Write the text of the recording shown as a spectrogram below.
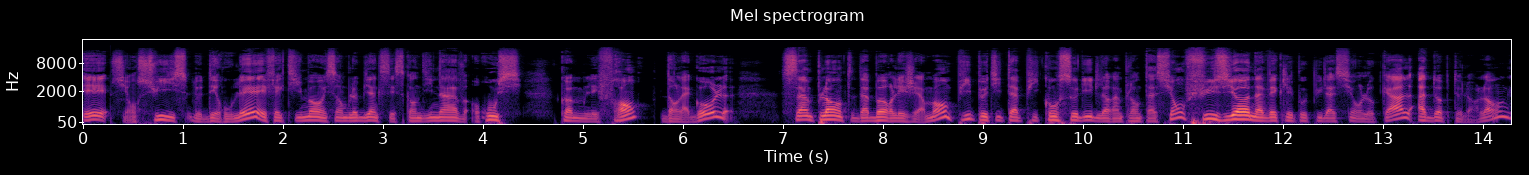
Et si on suit le déroulé, effectivement, il semble bien que ces Scandinaves rousses, comme les Francs dans la Gaule, s'implantent d'abord légèrement, puis petit à petit consolident leur implantation, fusionnent avec les populations locales, adoptent leur langue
